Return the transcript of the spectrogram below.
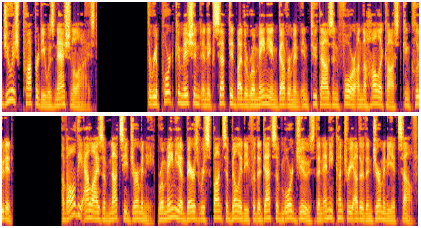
Jewish property was nationalized. The report commissioned and accepted by the Romanian government in 2004 on the Holocaust concluded, of all the allies of Nazi Germany, Romania bears responsibility for the deaths of more Jews than any country other than Germany itself.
